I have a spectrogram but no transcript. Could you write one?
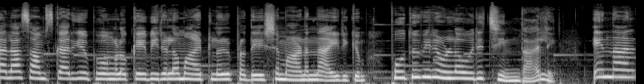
കലാ സാംസ്കാരിക വിഭവങ്ങളൊക്കെ വിരളമായിട്ടുള്ള ഒരു പ്രദേശമാണെന്നായിരിക്കും പൊതുവിലുള്ള ഒരു ചിന്ത അല്ലേ? എന്നാൽ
